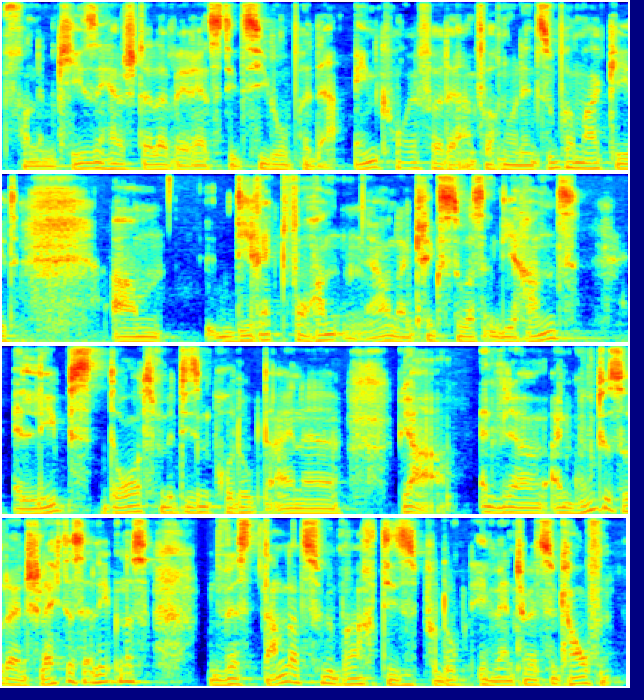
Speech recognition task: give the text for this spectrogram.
von dem Käsehersteller wäre jetzt die Zielgruppe der Einkäufer, der einfach nur in den Supermarkt geht, ähm, direkt vorhanden. Ja, und dann kriegst du was in die Hand, erlebst dort mit diesem Produkt eine, ja, entweder ein gutes oder ein schlechtes Erlebnis und wirst dann dazu gebracht, dieses Produkt eventuell zu kaufen.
